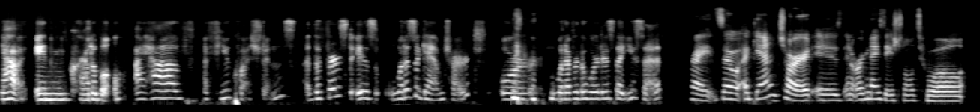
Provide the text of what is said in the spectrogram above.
Yeah, incredible. I have a few questions. The first is what is a Gantt chart or whatever the word is that you said? Right. So a Gantt chart is an organizational tool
